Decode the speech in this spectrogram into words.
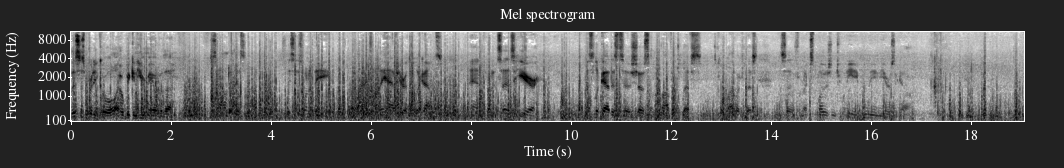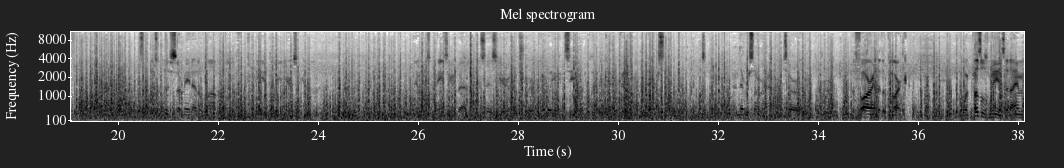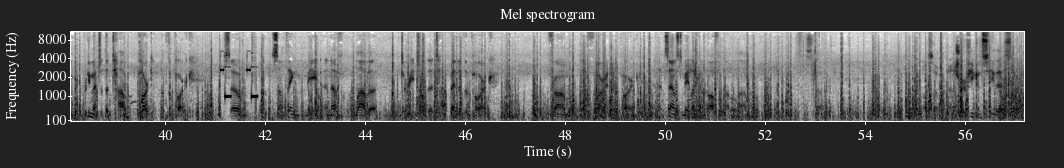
this is pretty cool. I hope you can hear me over the sound of this. This is one of the plaques that they have here at the lookouts. And what it says here, this lookout is to show some lava cliffs. It's called lava cliffs. It's uh, from an explosion 28 million years ago. So those cliffs are made out of puzzles me is that I'm pretty much at the top part of the park. So something made enough lava to reach to the top end of the park from the far end of the park. And that sounds to me like an awful lot of lava. So, also, I'm not sure if you can see this.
